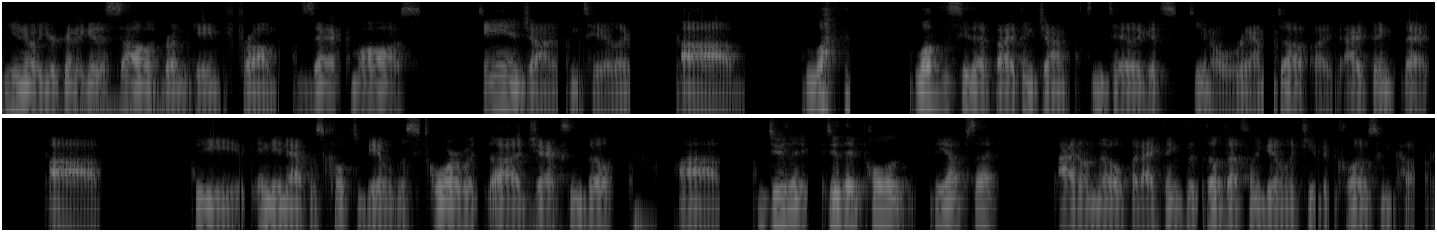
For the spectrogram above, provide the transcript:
you know you're going to get a solid run game from Zach Moss and Jonathan Taylor. Um, love to see that, but I think Jonathan Taylor gets you know ramped up. I, I think that uh, the Indianapolis Colts will be able to score with uh, Jacksonville. Uh, do they do they pull the upset? I don't know, but I think that they'll definitely be able to keep it close and cover.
